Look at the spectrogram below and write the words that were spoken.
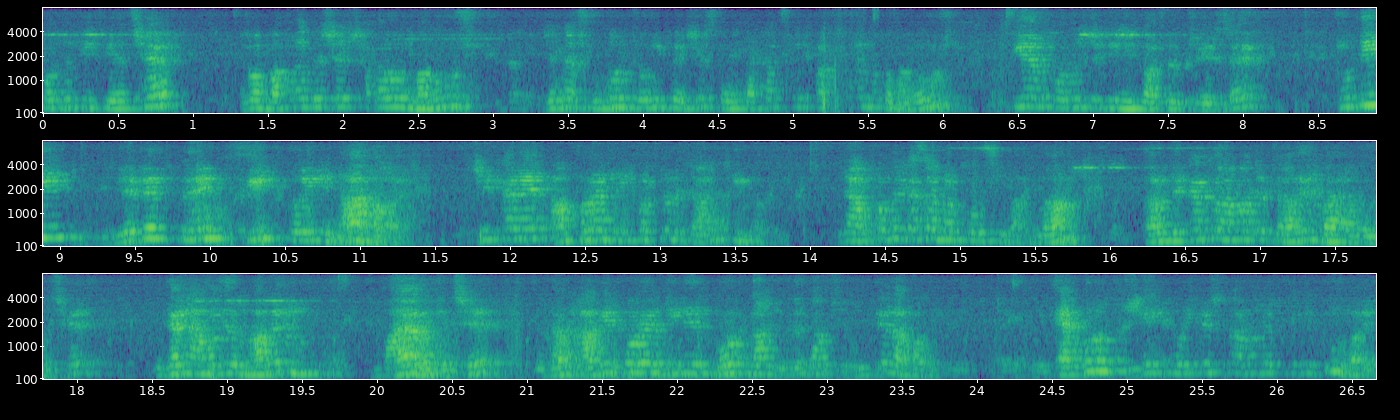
পদ্ধতি পেয়েছে। এবং বাংলাদেশের সাধারণ মানুষ যেটা সুন্দর জরিপে এসেছে একাত্তর পার্সেন্টের মতো মানুষ। পিয়ার পদ্ধতি নির্বাচন চেয়েছে। যদি লেভেল প্লেইং ফিল্ড তৈরি না হয়, সেখানে আমরা নির্বাচনে যাব কীভাবে? আপনাদের কাছে আমরা প্রশ্ন রাখলাম। কারণ এখানে তো আমাদের জালের মায়া রয়েছে। এখানে আমাদের মালের মায়া রয়েছে। কারণ আগে পরে দিনের ভোট না দিতে পারছে ঢুকে না হবে এখনও তো সেই পরিবেশটা আমাদের থেকে দূর হয়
